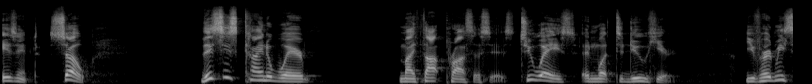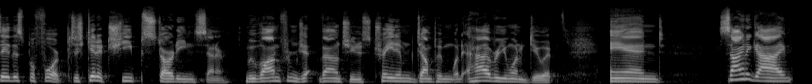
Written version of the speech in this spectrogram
isn't. So, this is kind of where my thought process is two ways and what to do here. You've heard me say this before. Just get a cheap starting center. Move on from Valanciunas, trade him, dump him, whatever, however you want to do it, and sign a guy,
